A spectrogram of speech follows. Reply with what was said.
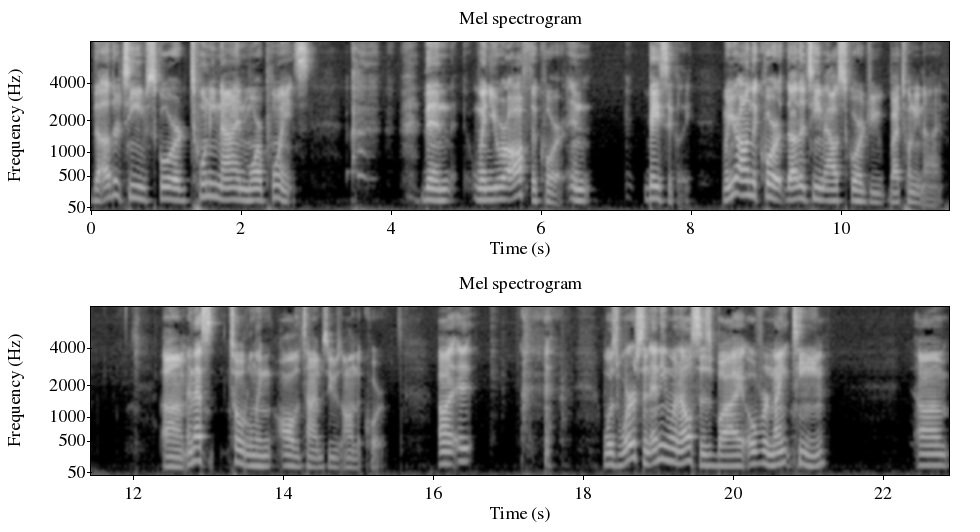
the other team scored 29 more points than when you were off the court. And basically, when you're on the court, the other team outscored you by 29. Um, and that's totaling all the times he was on the court. Uh, it was worse than anyone else's by over 19. Um,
